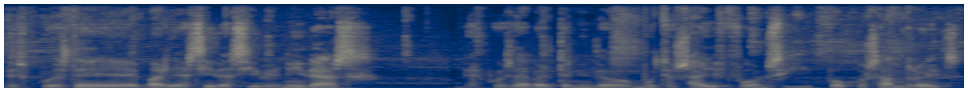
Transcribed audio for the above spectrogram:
Después de varias idas y venidas, después de haber tenido muchos iPhones y pocos Androids,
